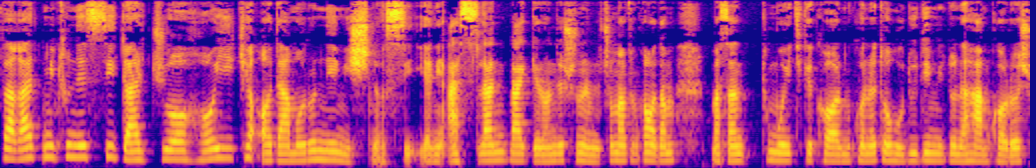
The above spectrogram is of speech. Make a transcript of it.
فقط می‌تونستی در جاهایی که آدما رو نمی‌شناسی. یعنی اصلا background شون رو چون من فکر کنم آدم مثلا تو محیطی که کار می‌کنه تا حدودی می‌دونه همکاراش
